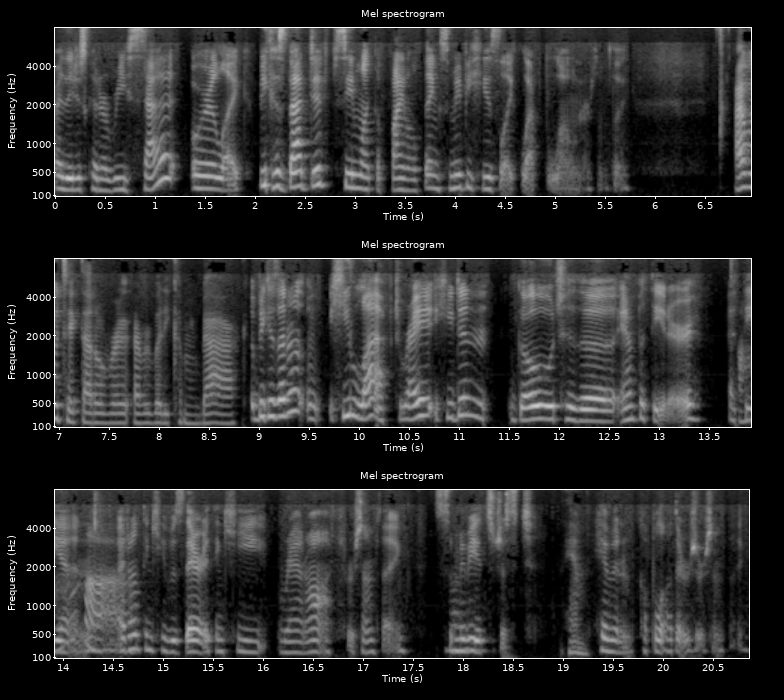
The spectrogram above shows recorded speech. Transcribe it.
Are they just gonna reset or like because that did seem like a final thing? So maybe he's like left alone or something. I would take that over everybody coming back. Because I don't. He left right. He didn't go to the amphitheater at the end. Ah. I don't think he was there. I think he ran off or something. So maybe it's just Him. him and a couple others or something.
